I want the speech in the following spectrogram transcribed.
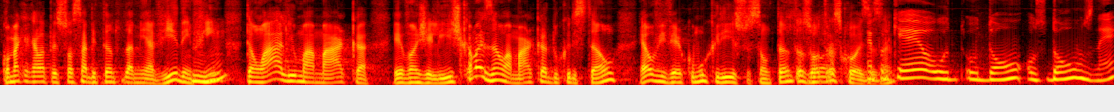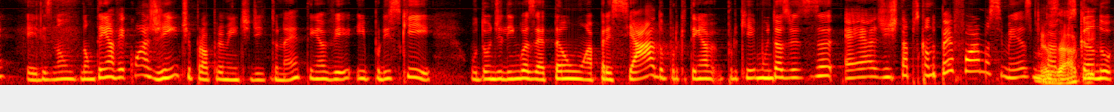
como é que aquela pessoa sabe tanto da minha vida, enfim. Então há ali uma marca evangelística, mas não, a marca do cristão é o viver como Cristo, são tantas outras É coisas, né? porque o, o dom, os dons, né? Eles não, não têm a ver com a gente propriamente dito, né? Tem a ver. E por isso que o dom de línguas é tão apreciado, porque, tem a- porque muitas vezes é, é- a gente está buscando performance mesmo, está buscando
